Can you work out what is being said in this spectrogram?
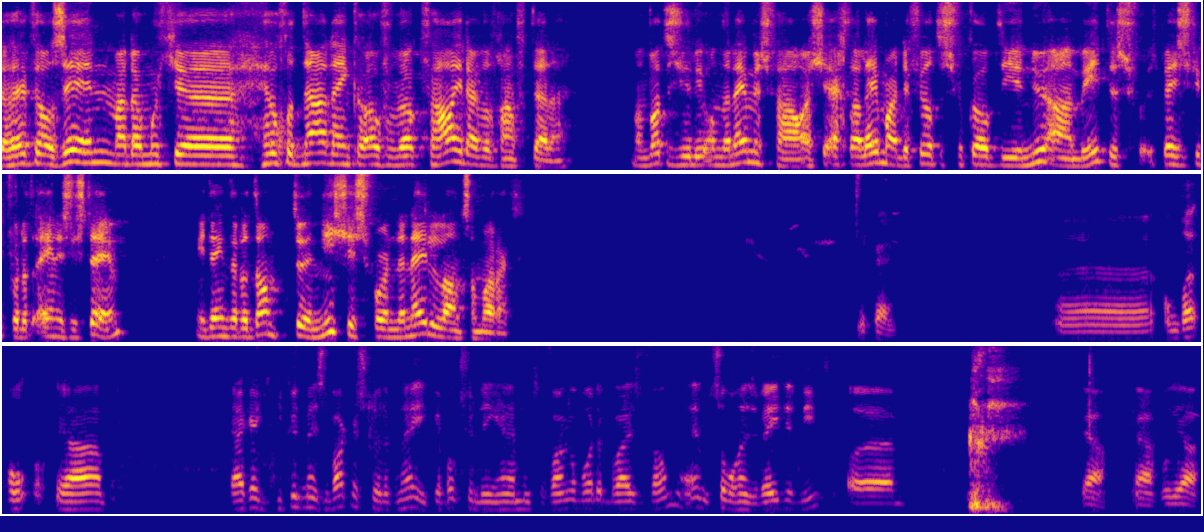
dat heeft wel zin, maar dan moet je heel goed nadenken over welk verhaal je daar wil gaan vertellen. Want wat is jullie ondernemersverhaal? Als je echt alleen maar de filters verkoopt die je nu aanbiedt, dus specifiek voor dat ene systeem, ik denk dat het dan te niche is voor de Nederlandse markt. Oké. Eh, omdat, om- ja, ja, kijk, je kunt mensen wakker schudden van hé, hey, ik heb ook zo'n ding en hij moet vervangen worden, bij wijze van. Hè? Sommige mensen weten het niet. Ehm, ja, ja, goed, ja.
